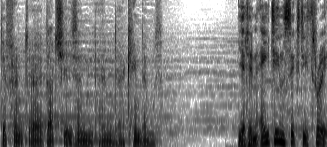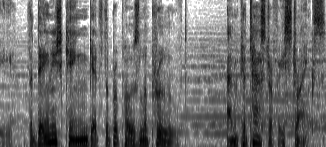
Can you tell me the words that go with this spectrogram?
different uh, duchies and, and uh, kingdoms. Yet in 1863, the Danish king gets the proposal approved, and catastrophe strikes.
